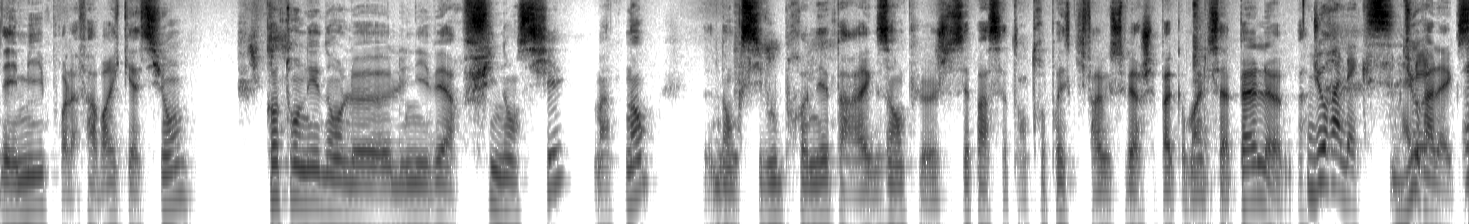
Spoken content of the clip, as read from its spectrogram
émis pour la fabrication. Quand on est dans l'univers financier maintenant, donc, si vous prenez par exemple, je ne sais pas, cette entreprise qui fabrique ce verre, je ne sais pas comment elle s'appelle. Duralex. Duralex.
